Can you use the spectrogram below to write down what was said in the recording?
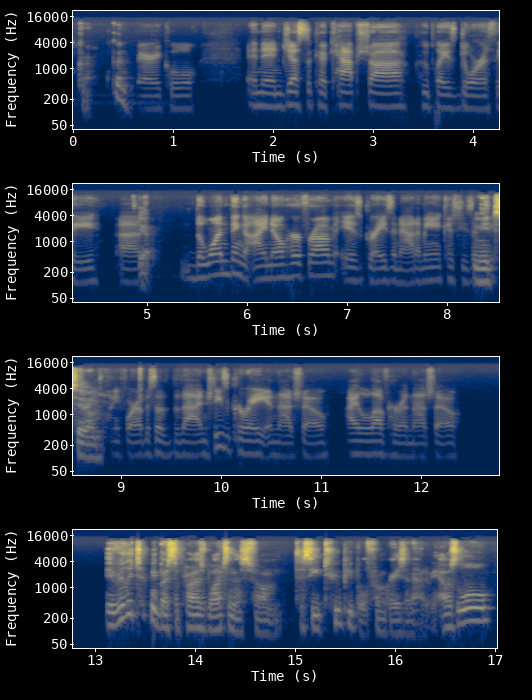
Okay. Good. very cool. And then Jessica Capshaw, who plays Dorothy. Uh, Yep. The one thing I know her from is Grey's Anatomy because she's in Me too. 24 episodes of that, and she's great in that show. I love her in that show. It really took me by surprise watching this film to see two people from Grey's Anatomy. I was a little.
